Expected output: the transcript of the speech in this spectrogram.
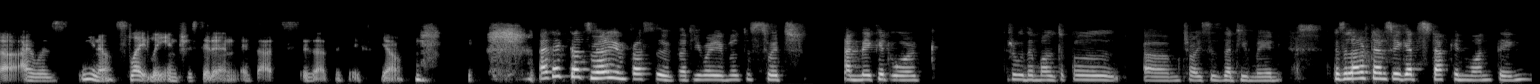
uh, i was you know slightly interested in if that's if that's the case yeah. I think that's very impressive that you were able to switch and make it work through the multiple um, choices that you made. Because a lot of times we get stuck in one thing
